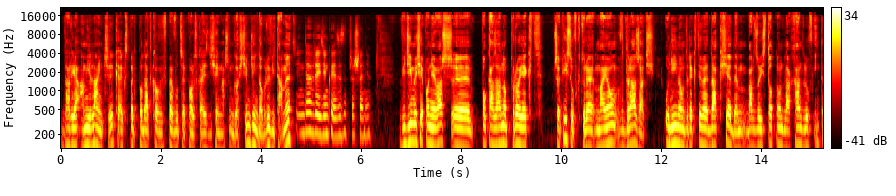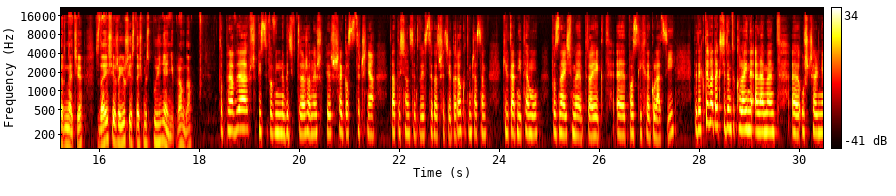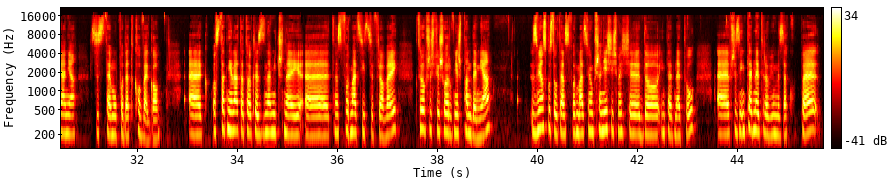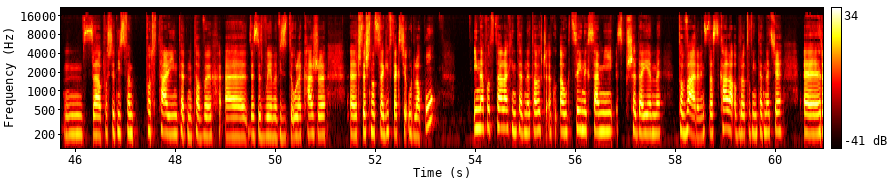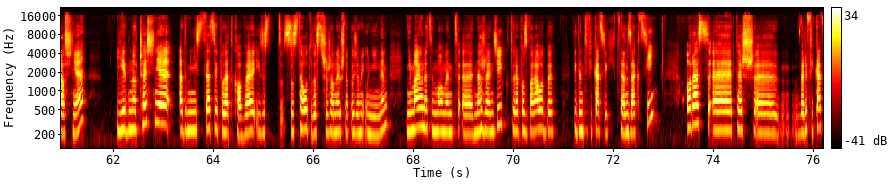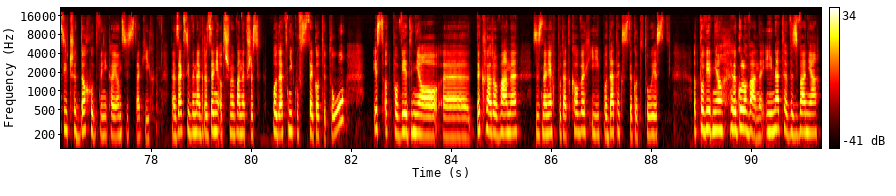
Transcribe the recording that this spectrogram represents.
Daria Amielańczyk, ekspert podatkowy w PWC Polska, jest dzisiaj naszym gościem. Dzień dobry, witamy. Dzień dobry, dziękuję za zaproszenie. Widzimy się, ponieważ y, pokazano projekt przepisów, które mają wdrażać unijną dyrektywę DAC 7, bardzo istotną dla handlu w internecie. Zdaje się, że już jesteśmy spóźnieni, prawda? To prawda, przepisy powinny być wdrożone już 1 stycznia 2023 roku. Tymczasem kilka dni temu poznaliśmy projekt e, polskich regulacji. Dyrektywa DAC 7 to kolejny element e, uszczelniania systemu podatkowego. E, ostatnie lata to okres dynamicznej transformacji cyfrowej, którą przyspieszyła również pandemia. W związku z tą transformacją przenieśliśmy się do internetu. E, przez internet robimy zakupy. Mm, za pośrednictwem portali internetowych rezerwujemy wizyty u lekarzy, czy też noclegi w trakcie urlopu. I na portalach internetowych czy aukcyjnych sami sprzedajemy towary, więc ta skala obrotu w internecie rośnie. Jednocześnie administracje podatkowe, i zostało to dostrzeżone już na poziomie unijnym, nie mają na ten moment e, narzędzi, które pozwalałyby w identyfikacji takich transakcji oraz e, też e, weryfikacji, czy dochód wynikający z takich transakcji, wynagrodzenie otrzymywane przez podatników z tego tytułu jest odpowiednio deklarowane w zeznaniach podatkowych i podatek z tego tytułu jest odpowiednio regulowany. I na te wyzwania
